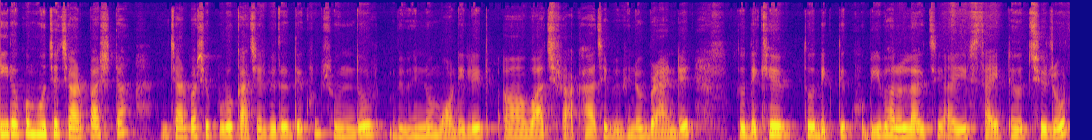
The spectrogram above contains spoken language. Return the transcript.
এই রকম হচ্ছে চারপাশটা। চারপাশে পুরো কাচের ভেতর দেখুন, সুন্দর বিভিন্ন মডেলের ওয়াচ রাখা আছে বিভিন্ন ব্র্যান্ডের তো দেখে তো দেখতে খুবই ভালো লাগছে। আর এই সাইডটা হচ্ছে রোড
